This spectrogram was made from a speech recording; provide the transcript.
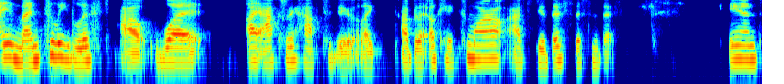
I mentally list out what I actually have to do. Like I'll be like, okay, tomorrow I have to do this, this, and this. And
